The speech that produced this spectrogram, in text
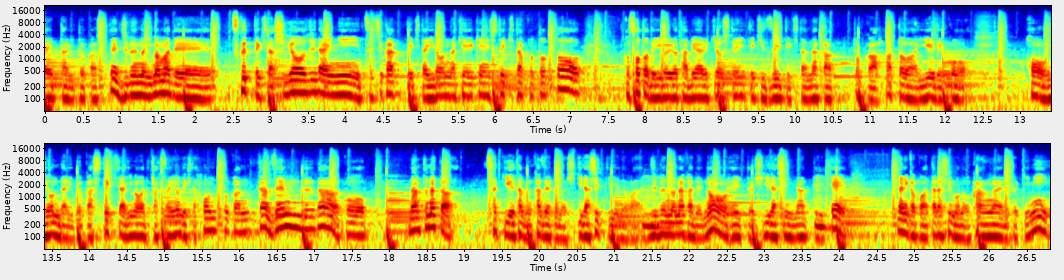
えたりとかして自分の今まで作ってきた修行時代に培ってきたいろんな経験してきたことと外でいろいろ食べ歩きをしていて気づいてきた中とかあとは家でこう本を読んだりとかしてきた今までたくさん読んできた本とかが全部がこうなんとなくさっき言う多分和也君の引き出しっていうのがうん自分の中での、えっと引き出しになっていて、何かこう新しいものを考えるときに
